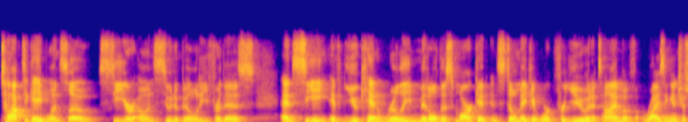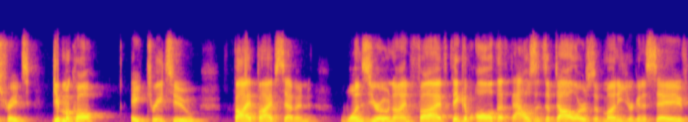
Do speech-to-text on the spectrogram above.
talk to Gabe Winslow, see your own suitability for this and see if you can really middle this market and still make it work for you in a time of rising interest rates. Give them a call, 832 557 1095. Think of all the thousands of dollars of money you're going to save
